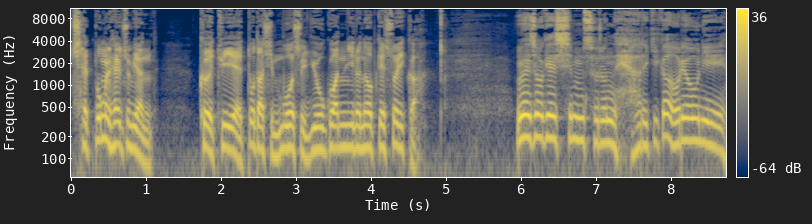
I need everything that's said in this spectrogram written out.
책봉을 해주면 그 뒤에 또다시 무엇을 요구하는 일은 없겠소이까? 외적의 심술은 헤아리기가 어려우니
